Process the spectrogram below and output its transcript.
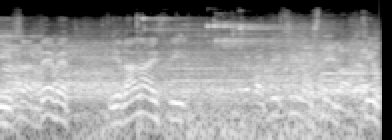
i sad 9, 11 i ti fino snima. kill.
